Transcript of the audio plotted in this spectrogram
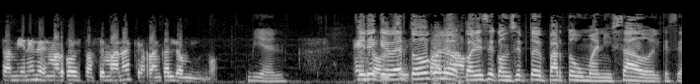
también en el marco de esta semana que arranca el domingo. Bien. Tiene que ver todo con, con ese concepto de parto humanizado del que se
